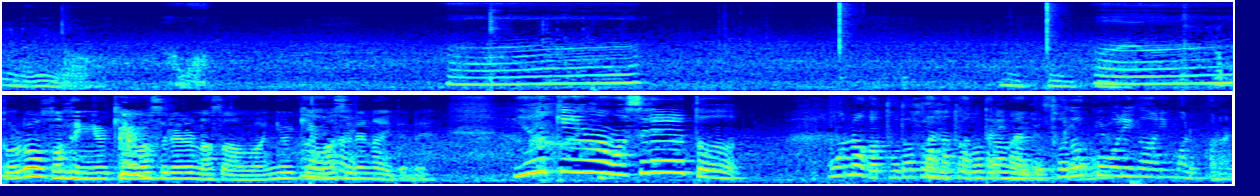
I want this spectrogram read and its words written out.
いいないいなあーうんうん。あーあとローソンで入金忘れるなさんは入金忘れないでね、入金は忘れると物が届かなかったりなんでそう届かないですからね。滞りがありまるからね。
